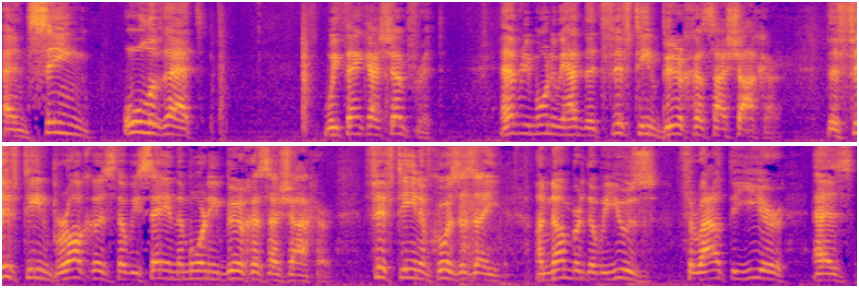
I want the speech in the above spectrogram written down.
and sing, all of that, we thank Hashem for it. Every morning we have the 15 Birchas HaShachar. The 15 brachas that we say in the morning, Birchas HaShachar. 15, of course, is a, a number that we use throughout the year as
